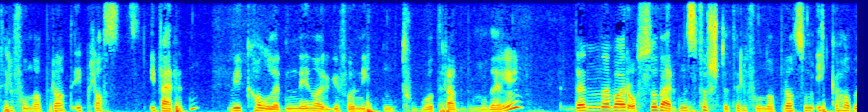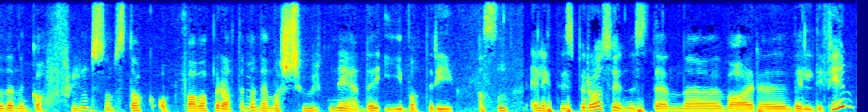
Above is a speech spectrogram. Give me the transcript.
telefonapparat i plast i verden. Vi kaller den i Norge for 1932-modellen. Den var også verdens første telefonapparat som ikke hadde denne gaffelen som stakk opp av apparatet, men den var skjult nede i batterikassen. Elektrisk byrå synes den eh, var eh, veldig fin.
